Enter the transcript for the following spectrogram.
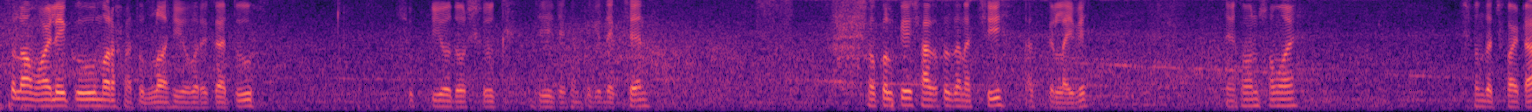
আসসালামু আলাইকুম রহমতুল্লাহি ওবরাকাতু সুপ্রিয় দর্শক, যে যেখান থেকে দেখছেন, সকলকে স্বাগত জানাচ্ছি আজকের লাইভে এখন সময় সন্ধ্যা ছয়টা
